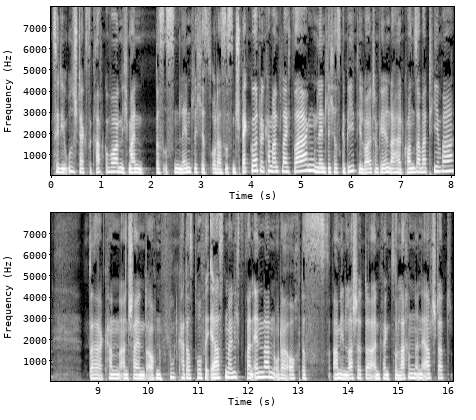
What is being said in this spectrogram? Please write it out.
CDU ist stärkste Kraft geworden. Ich meine, das ist ein ländliches oder es ist ein Speckgürtel, kann man vielleicht sagen, ein ländliches Gebiet. Die Leute wählen da halt konservativer. Da kann anscheinend auch eine Flutkatastrophe erstmal nichts dran ändern oder auch, dass Armin Laschet da anfängt zu lachen in Erftstadt,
